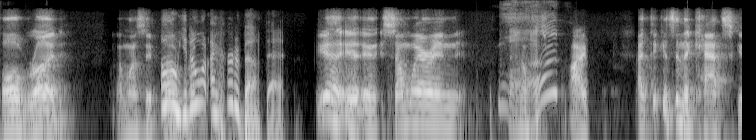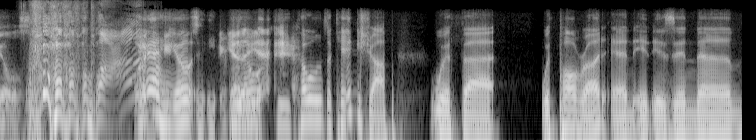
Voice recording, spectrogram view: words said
Paul Rudd. I want to say. Paul Oh, you know what? I heard about that. Yeah, it, it, somewhere in. I don't know if it's What? I, I think it's in the Catskills. what? What Yeah, he, o- candy he, he, yeah. he co-owns a candy shop with uh, with Paul Rudd, and it is in um,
